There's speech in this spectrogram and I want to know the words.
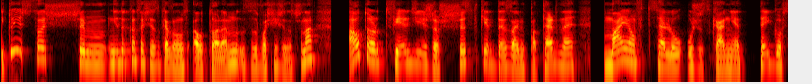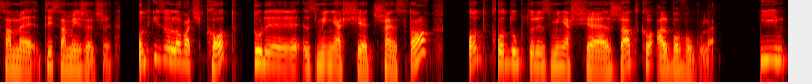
I tu jest coś, czym nie do końca się zgadzam z autorem, z właśnie się zaczyna, Autor twierdzi, że wszystkie design patterny mają w celu uzyskanie tego same, tej samej rzeczy. Odizolować kod, który zmienia się często, od kodu, który zmienia się rzadko albo w ogóle. I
